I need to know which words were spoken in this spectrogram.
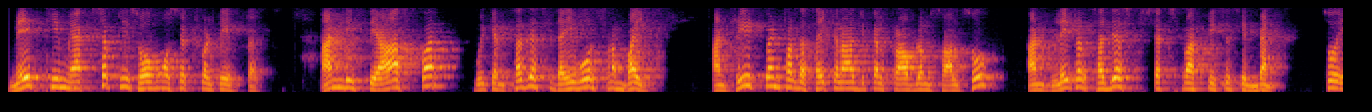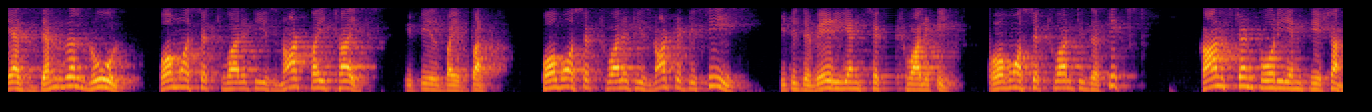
make him accept his homosexual status. And if they ask for, we can suggest divorce from wife and treatment for the psychological problems also and later suggest sex practices in men. So as general rule, homosexuality is not by choice, it is by birth. Homosexuality is not a disease, it is a variant sexuality. Homosexuality is a fixed, constant orientation,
